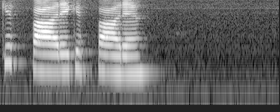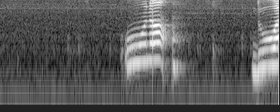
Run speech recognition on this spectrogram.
Che fare? Che fare? Uno... Due...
